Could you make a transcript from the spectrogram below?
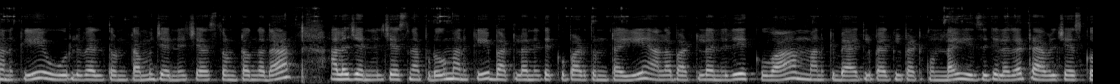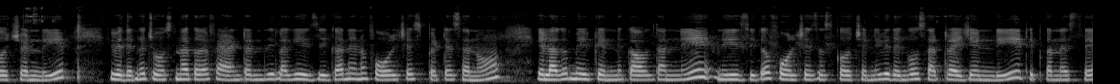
మనకి ఊర్లు వెళ్తుంటాము జర్నీ చేస్తుంటాం కదా. అలా జర్నీలు చేసినప్పుడు మనకి బట్టలు అనేది ఎక్కువ పడుతుంటాయి. అలా బట్టలు అనేది ఎక్కువ మనకి బ్యాగులు బ్యాగులు పెట్టకుండా ఈజీగా ఇలాగా ట్రావెల్ చేసుకోవచ్చండి. ఈ విధంగా చూస్తున్నారు కదా ప్యాంట్ అనేది ఇలాగ ఈజీగా నేను ఫోల్డ్ చేసి పెట్టేశాను. ఇలాగ మీకు ఎన్ని కావాలో అన్ని ఈజీగా ఫోల్డ్ చేసేసుకోవచ్చు అండి. ఈ విధంగా ఒకసారి ట్రై చేయండి. టిప్ కనేస్తే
